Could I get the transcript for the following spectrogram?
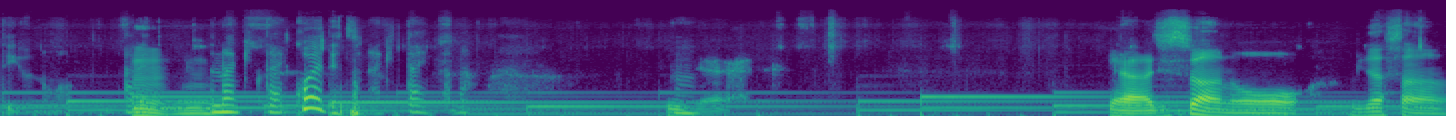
ていうのをあれ、うんうんつなぎたい声でつなぎたいんだな。いいね。いやー、実はあの皆さん、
